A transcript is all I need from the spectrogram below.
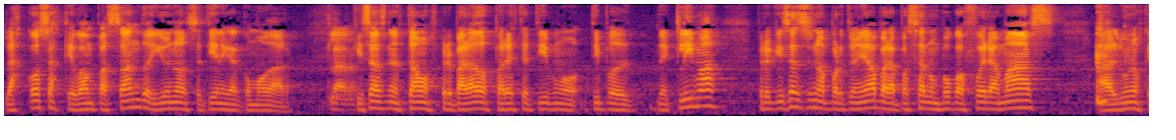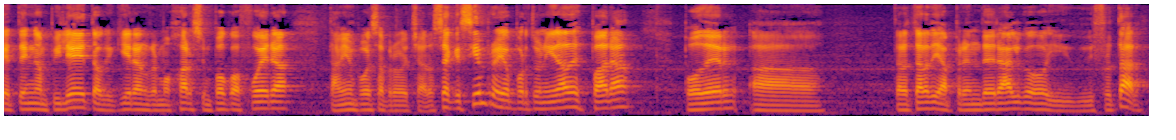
las cosas que van pasando y uno se tiene que acomodar. Claro. Quizás no estamos preparados para este tipo, tipo de, de clima, pero quizás es una oportunidad para pasar un poco afuera más, algunos que tengan pileta o que quieran remojarse un poco afuera, también puedes aprovechar. O sea que siempre hay oportunidades para poder ah, tratar de aprender algo y disfrutar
